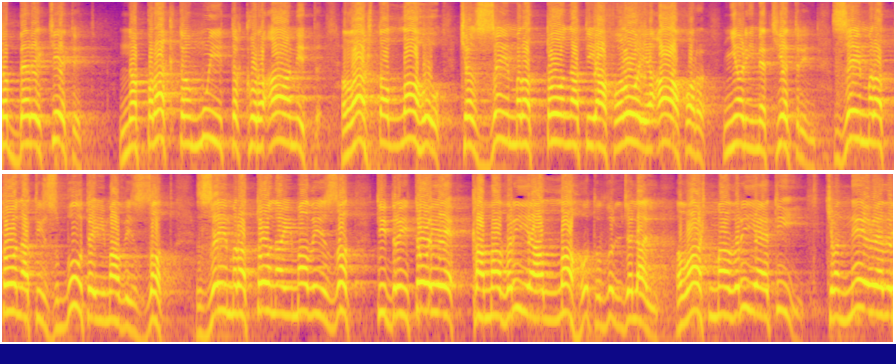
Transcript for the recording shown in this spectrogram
të bereketit, në prag të mujit të Kur'anit, dhe është Allahu që zemrat tona t'i afroje afër njëri me tjetrin, zemrat tona t'i zbute i madhi Zot, Zemrat tona i madhi Zot t'i drejtoje ka madhëria e Allahut dhul xhelal dhe është madhëria e tij që neve dhe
